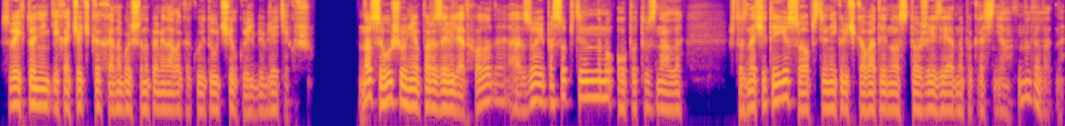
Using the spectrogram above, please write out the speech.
В своих тоненьких очочках она больше напоминала какую-то училку или библиотекаршу. Нос и уши у нее порозовели от холода, а Зоя по собственному опыту знала, что значит и ее собственный крючковатый нос тоже изрядно покраснел. Ну да ладно.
